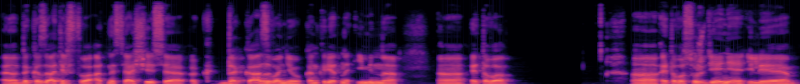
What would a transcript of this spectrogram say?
э, доказательства, относящиеся к доказыванию конкретно именно э, этого э, этого суждения или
